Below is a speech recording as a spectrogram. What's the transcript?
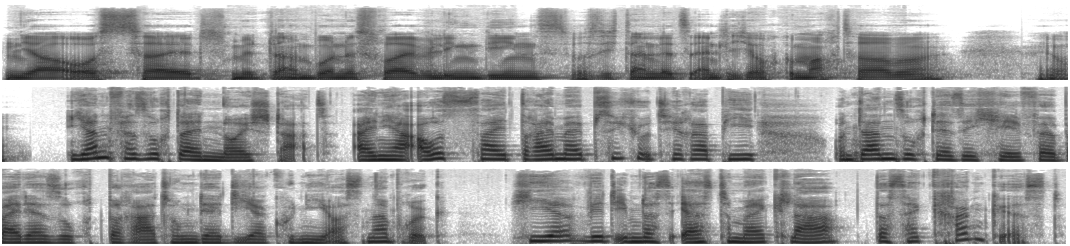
ein Jahr Auszeit mit deinem Bundesfreiwilligendienst, was ich dann letztendlich auch gemacht habe. Jo. Jan versucht einen Neustart. Ein Jahr Auszeit, dreimal Psychotherapie und dann sucht er sich Hilfe bei der Suchtberatung der Diakonie Osnabrück. Hier wird ihm das erste Mal klar, dass er krank ist.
